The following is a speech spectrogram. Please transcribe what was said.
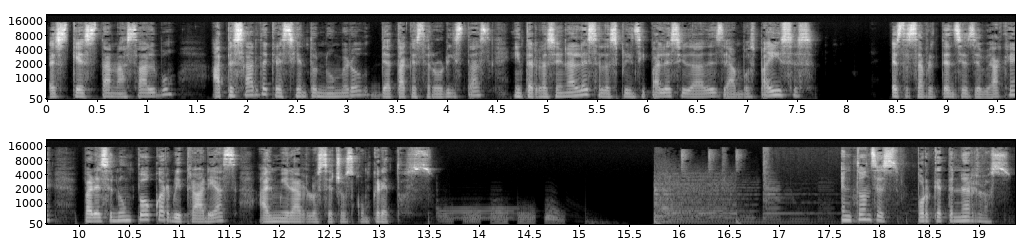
es que están a salvo a pesar de creciente número de ataques terroristas internacionales en las principales ciudades de ambos países. Estas advertencias de viaje parecen un poco arbitrarias al mirar los hechos concretos. Entonces, ¿por qué tenerlos?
